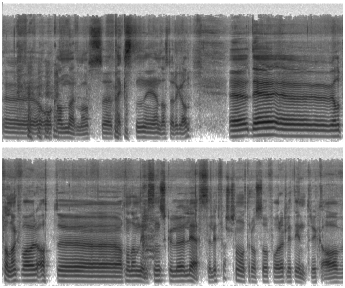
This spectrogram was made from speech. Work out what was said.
Eh, og kan nærme oss eh, teksten i enda større grad. Eh, det vi hadde planlagt, var at, at madam Nilsen skulle lese litt først, sånn at dere også får et litt inntrykk av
